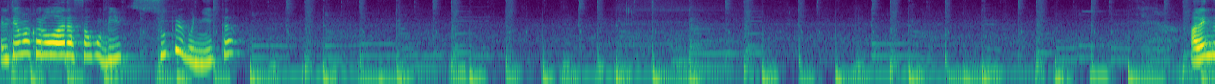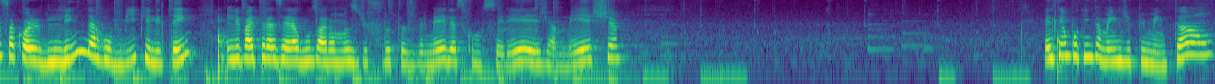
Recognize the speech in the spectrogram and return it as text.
Ele tem uma coloração rubi super bonita. Além dessa cor linda rubi que ele tem, ele vai trazer alguns aromas de frutas vermelhas, como cereja, ameixa. Ele tem um pouquinho também de pimentão,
